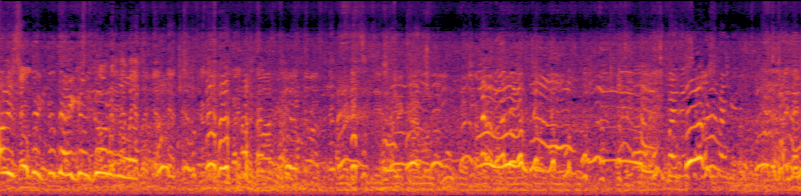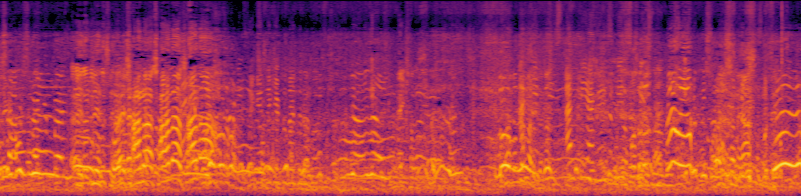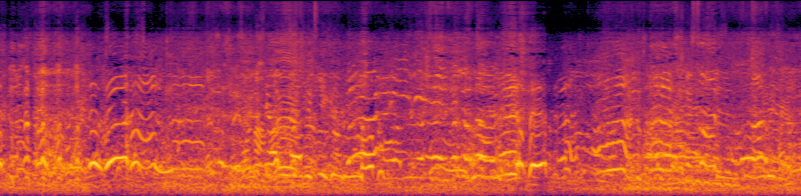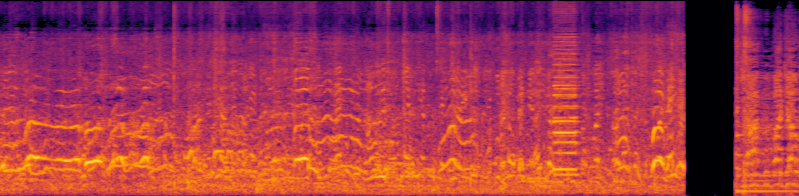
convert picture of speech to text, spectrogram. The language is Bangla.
আমি শুধু একটু দেখা করব আমরা দেখছি যে No! bacağı...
